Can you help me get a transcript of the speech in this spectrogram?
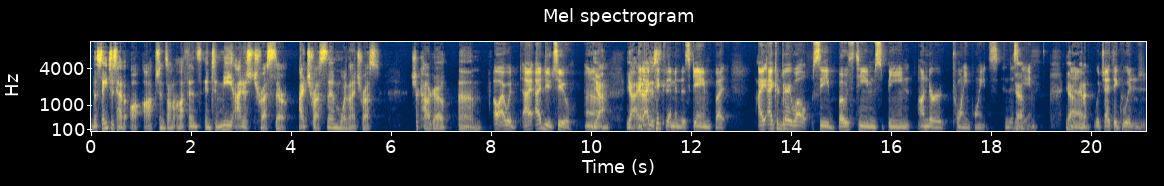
The Saints just have options on offense, and to me, I just trust their. I trust them more than I trust Chicago. Um, oh, I would. I, I do too. Um, yeah, yeah, and, and I, I picked them in this game, but I, I, could very well see both teams being under twenty points in this yeah. game. Yeah, um, which I think would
